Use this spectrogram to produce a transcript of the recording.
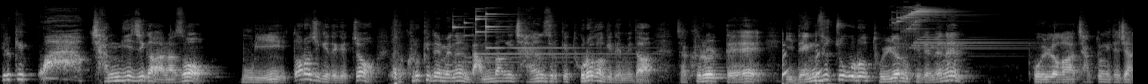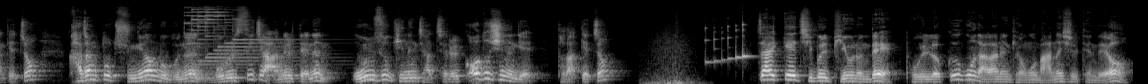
이렇게 꽉 잠기지가 않아서 물이 떨어지게 되겠죠? 자, 그렇게 되면은 난방이 자연스럽게 돌아가게 됩니다. 자, 그럴 때 이 냉수 쪽으로 돌려놓게 되면은 보일러가 작동이 되지 않겠죠? 가장 또 중요한 부분은 물을 쓰지 않을 때는 온수 기능 자체를 꺼두시는 게 더 낫겠죠? 짧게 집을 비우는데 보일러 끄고 나가는 경우 많으실 텐데요.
